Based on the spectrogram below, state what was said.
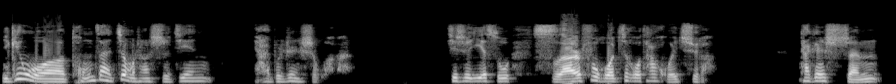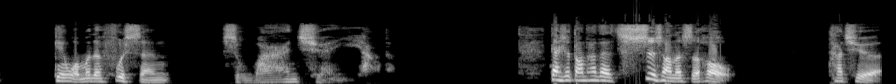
你跟我同在这么长时间，你还不认识我吗？其实耶稣死而复活之后，他回去了，他跟神、跟我们的父神是完全一样的。但是当他在世上的时候，他却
